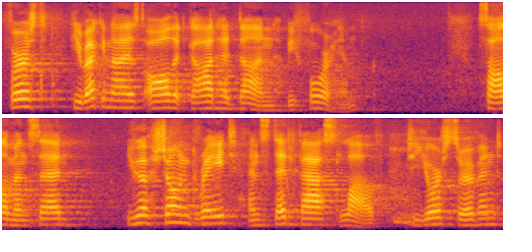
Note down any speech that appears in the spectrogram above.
First, he recognized all that God had done before him. Solomon said, You have shown great and steadfast love to your servant,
